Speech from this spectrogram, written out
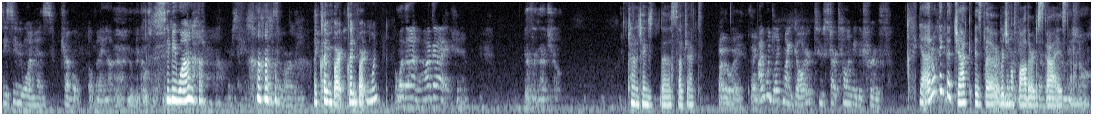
See, CB1 has trouble opening up. Nobody calls me CB1? We're saying some early like Clint, Bart- Clint Barton one? Oh my god, Hawkeye! Definitely not Joe. Trying to change the subject. By the way, thank I would like my daughter to start telling me the truth. Yeah, I don't think that Jack is the original father disguised. I don't know.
